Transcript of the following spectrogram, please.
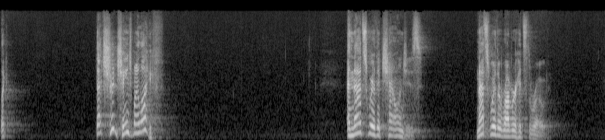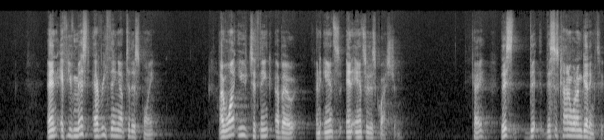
Like, that should change my life. And that's where the challenge is. And that's where the rubber hits the road. And if you've missed everything up to this point, I want you to think about and answer, and answer this question. Okay? This, this is kind of what I'm getting to.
